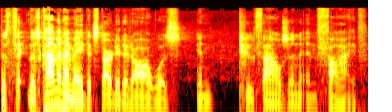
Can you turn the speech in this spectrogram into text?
The th- this comment I made that started it all was in 2005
